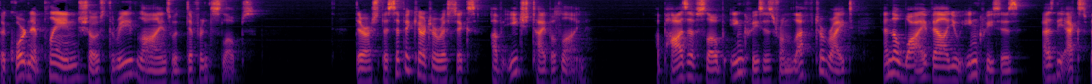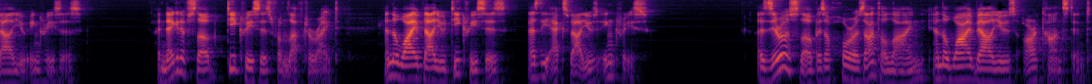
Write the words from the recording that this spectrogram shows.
The coordinate plane shows three lines with different slopes. There are specific characteristics of each type of line. A positive slope increases from left to right and the y value increases as the x value increases. A negative slope decreases from left to right and the y value decreases as the x values increase. A zero slope is a horizontal line and the y values are constant.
